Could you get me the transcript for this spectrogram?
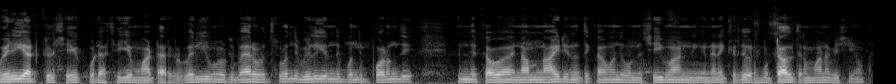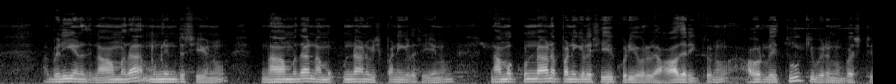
வெளியாட்கள் செய்யக்கூடாது செய்ய மாட்டார்கள். வெளியே ஒரு- ஒருத்தர் வந்து வெளியிருந்து வந்து பிறந்து இந்த கவ நம் நாயுடு இனத்துக்காக வந்து ஒன்று செய்வான்னு நீங்கள் நினைக்கிறது ஒரு முட்டாள்தனமான விஷயம். வெளியினது நாம தான் முன்னின்று செய்யணும். நாம் தான் நமக்குண்டான விஷ பணிகளை செய்யணும். நமக்குண்டான பணிகளை செய்யக்கூடியவர்களை ஆதரிக்கணும். அவர்களை தூக்கி விடணும் ஃபஸ்ட்டு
